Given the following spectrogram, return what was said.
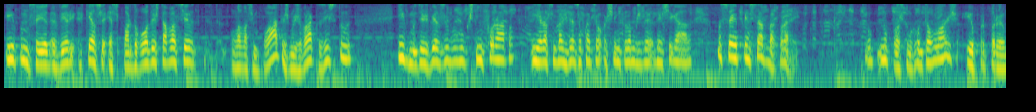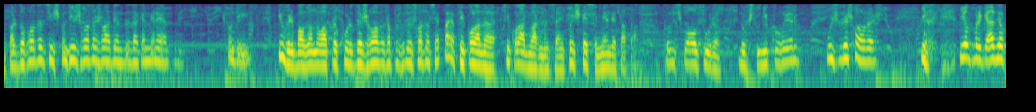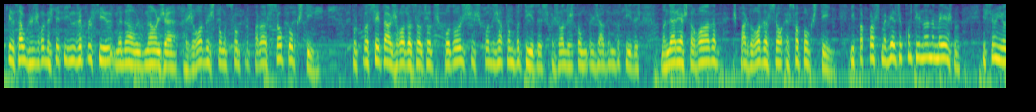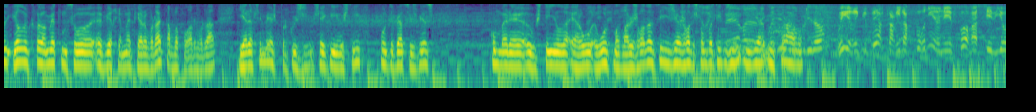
E comecei a ver que esse, esse par de rodas estava a ser, levava assim porradas nos bracos, isso tudo. E muitas vezes o Agostinho furava. E era assim, às vezes, a 4 ou 5 km da, da chegada. Comecei a pensar, peraí, no, no próximo contra-relógio, eu preparei um par de rodas e escondi as rodas lá dentro da caminhonete. Escondi. E o Garibaldi andou à procura das rodas, à procura das rodas, e, pá, ficou, lá na, ficou lá no armazém, foi esquecimento e tal, tal. Quando chegou à altura do Agostinho correr, pus das rodas. E ele, por acaso, ele pensava que as rodas tinham desaparecido, mas não, não já, as rodas estão, são preparadas só para o Agostinho porque você dá as rodas aos outros corredores, as rodas já estão batidas, as rodas estão, já estão batidas. Mandar esta roda, as par de rodas só, é só para o Agostinho. E para a próxima vez eu continuo na mesma. Isso ele, ele realmente começou a ver realmente que era verdade, estava a falar a verdade, e era assim mesmo, porque os Chequinho e por diversas vezes, como era o estilo, era a última de várias rodas e já as rodas estão batidas e, e já e furavam.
